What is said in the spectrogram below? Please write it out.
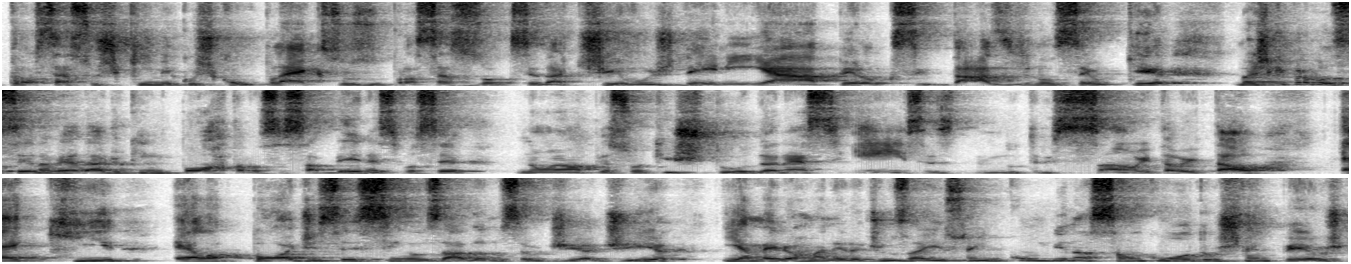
processos químicos complexos, processos oxidativos, DNA, peroxidase de não sei o quê, mas que para você, na verdade, o que importa você saber, né, se você não é uma pessoa que estuda, né, ciências, nutrição e tal e tal, é que ela pode ser sim usada no seu dia a dia. E a melhor maneira de usar isso é em combinação com outros temperos.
